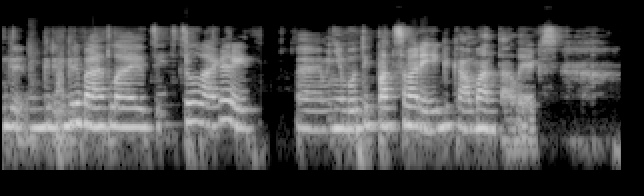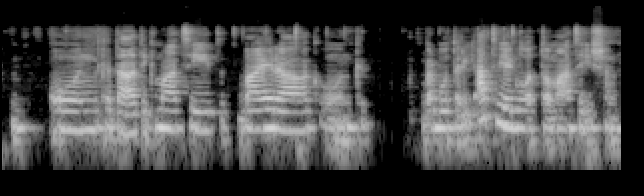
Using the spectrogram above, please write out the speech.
gribētu, lai citi cilvēki arī viņiem būtu tikpat svarīgi, kā man tā liekas. Un ka tā tika mācīta vairāk, un ka varbūt arī atvieglot to mācīšanu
